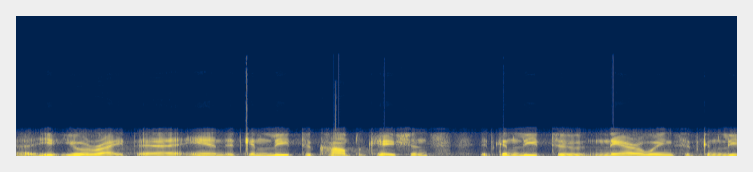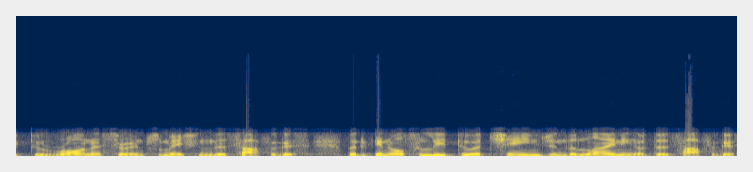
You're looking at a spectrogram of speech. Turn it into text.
Uh, you're right, uh, and it can lead to complications. It can lead to narrowings, it can lead to rawness or inflammation in the esophagus, but it can also lead to a change in the lining of the esophagus,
